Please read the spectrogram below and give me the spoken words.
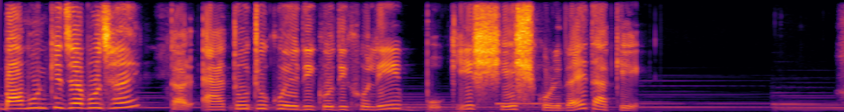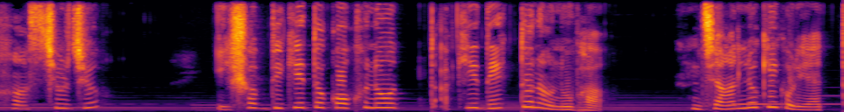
বামুনকে যা বোঝায়, তার এতটুকু এদিক ওদিক হলে বকে শেষ করে দেয় তাকে। আশ্চর্য, এসব দিকে তো কখনো তাকিয়ে দেখতো না অনুভা। জানলো কি করে এত?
